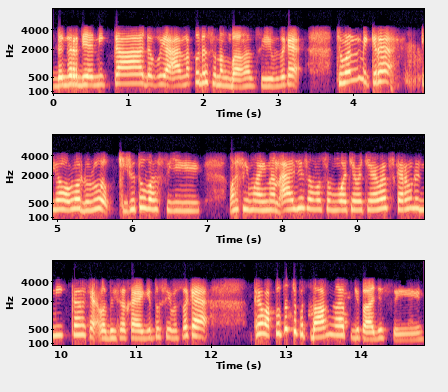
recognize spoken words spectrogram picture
denger dia nikah, udah punya anak tuh udah seneng banget sih. Maksudnya kayak cuman mikirnya ya Allah dulu Kino tuh masih masih mainan aja sama semua cewek-cewek sekarang udah nikah. Kayak lebih ke kayak gitu sih. Maksudnya kayak kayak waktu tuh cepet banget gitu aja sih.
